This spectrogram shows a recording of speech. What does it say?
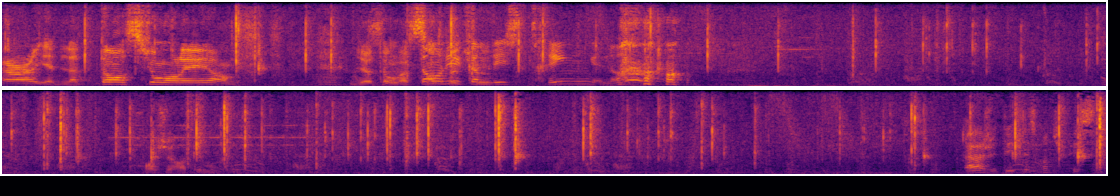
Ah, il y a de la tension dans l'air. Bientôt, on va Tendu s'entretuer. comme des strings. Non. Oh, j'ai raté mon coup. Ah, je déteste quand tu fais ça.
